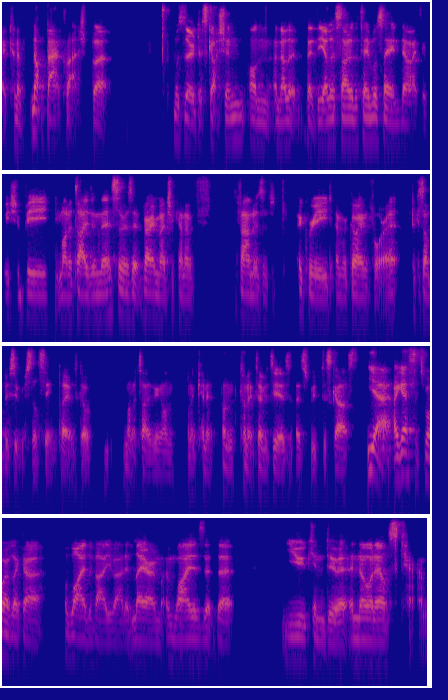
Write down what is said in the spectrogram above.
kind of not backlash, but was there a discussion on another that the other side of the table saying no, I think we should be monetizing this, or is it very much a kind of founders have agreed and we're going for it because obviously we're still seeing players go monetizing on on, on connectivity as, as we've discussed. Yeah i guess it's more of like a, a why the value added layer and, and why is it that you can do it and no one else can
